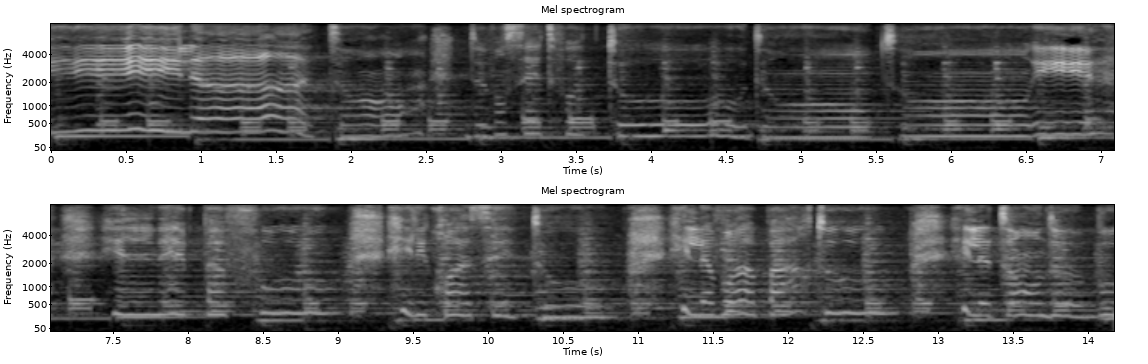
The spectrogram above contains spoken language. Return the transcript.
Il attend devant cette photo d'antan. Il, il n'est pas fou, il y croit c'est tout. Il la voit partout, il attend debout.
